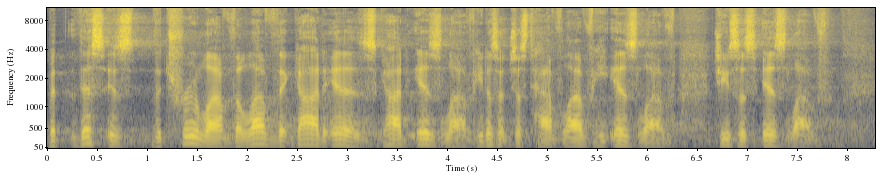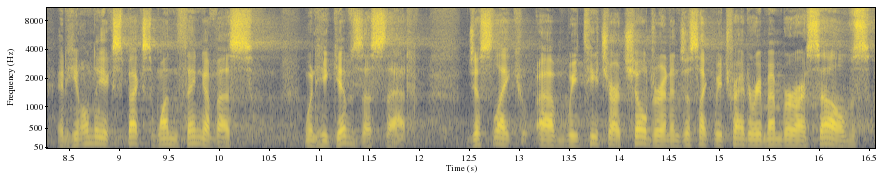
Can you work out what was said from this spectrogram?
But this is the true love, the love that God is. God is love. He doesn't just have love, He is love. Jesus is love. And He only expects one thing of us when He gives us that. Just like uh, we teach our children, and just like we try to remember ourselves,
